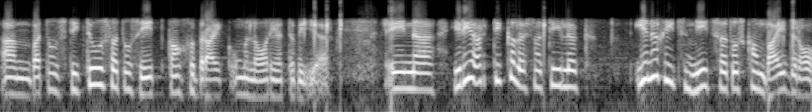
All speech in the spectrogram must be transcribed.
ehm um, wat ons die tools wat ons het kan gebruik om malaria te beheer. En uh hierdie artikel is natuurlik enigiets nuuts wat ons kan bydra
